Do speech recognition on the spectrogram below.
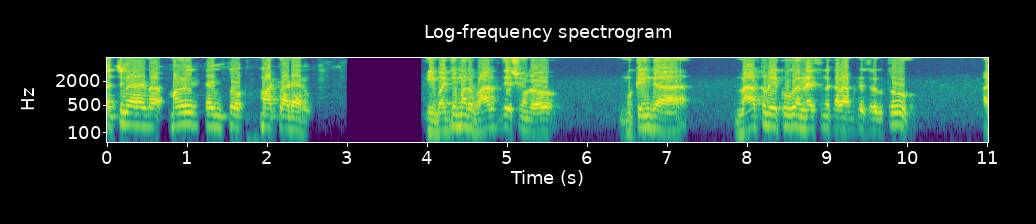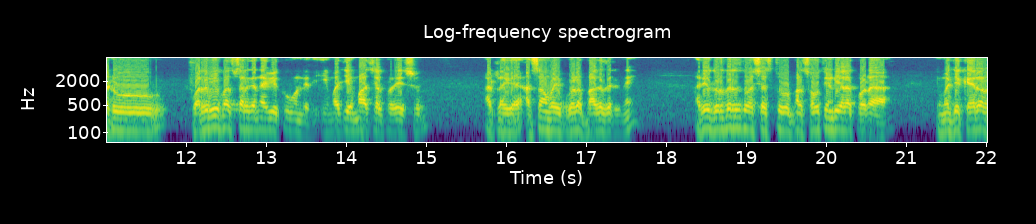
సత్యనారాయణ మంగళగిరి టైమ్స్తో మాట్లాడారు. ఈ మధ్య మన భారతదేశంలో ముఖ్యంగా నాతులు ఎక్కువగా నేషనల్ కలామిటీ జరుగుతూ అటు వరద విపత్సాలు కానీ అవి ఎక్కువ ఉండేది. ఈ మధ్య హిమాచల్ ప్రదేశ్ అట్లాగే అస్సాం వైపు కూడా బాగా జరిగినాయి. అదే దురదృష్టవశాస్తు మన సౌత్ ఇండియాలో కూడా ఈ మధ్య కేరళ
